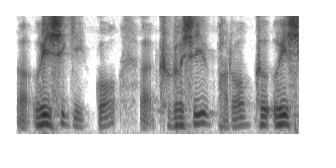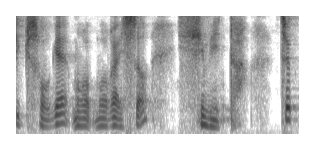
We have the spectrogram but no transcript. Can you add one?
어, 의식이 있고 그것이 바로 그 의식 속에 뭐 뭐가 있어 힘이 있다. 즉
